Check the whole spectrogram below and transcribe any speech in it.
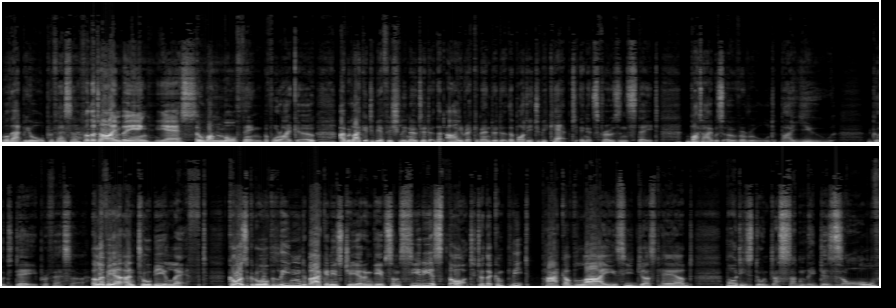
Will that be all, Professor? For the time being, yes. Oh, one more thing before I go. I would like it to be officially noted that I recommended the body to be kept in its frozen state, but I was overruled by you. Good day, Professor. Olivia and Toby left. Cosgrove leaned back in his chair and gave some serious thought to the complete pack of lies he'd just heard. Bodies don't just suddenly dissolve,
